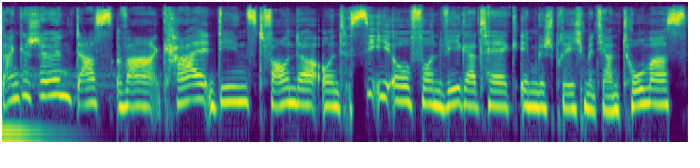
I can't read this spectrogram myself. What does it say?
Dankeschön. Das war Karl Dienst, Founder und CEO von Vegatech im Gespräch mit Jan Thomas.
